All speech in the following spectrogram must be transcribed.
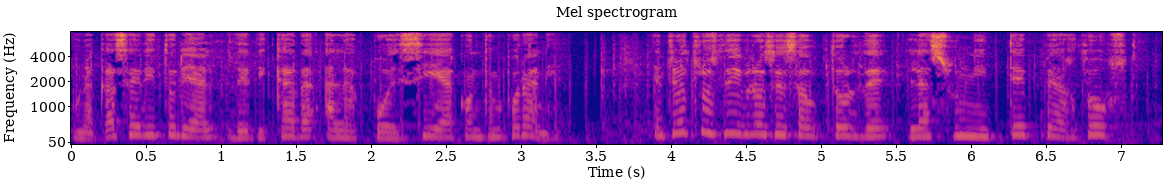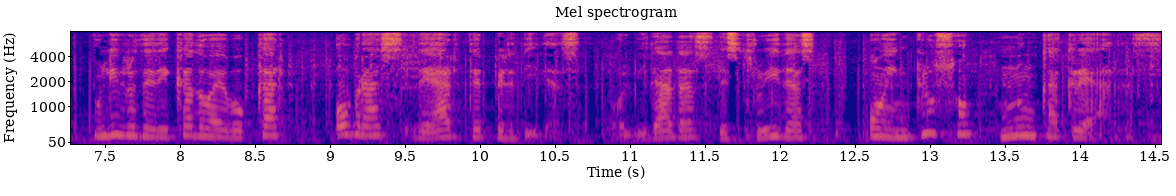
una casa editorial dedicada a la poesía contemporánea. Entre otros libros es autor de Las Unités Perdues, un libro dedicado a evocar obras de arte perdidas, olvidadas, destruidas o incluso nunca creadas.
